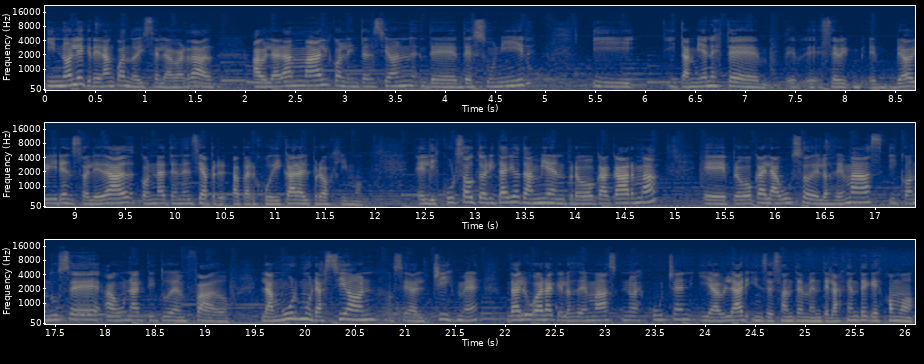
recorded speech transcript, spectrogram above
y no le creerán cuando dice la verdad. Hablarán mal con la intención de desunir y, también este eh, eh, se eh, va a vivir en soledad con una tendencia a perjudicar al prójimo. El discurso autoritario también provoca karma, provoca el abuso de los demás y conduce a una actitud de enfado. La murmuración, o sea, el chisme, da lugar a que los demás no escuchen y hablar incesantemente. La gente que es como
